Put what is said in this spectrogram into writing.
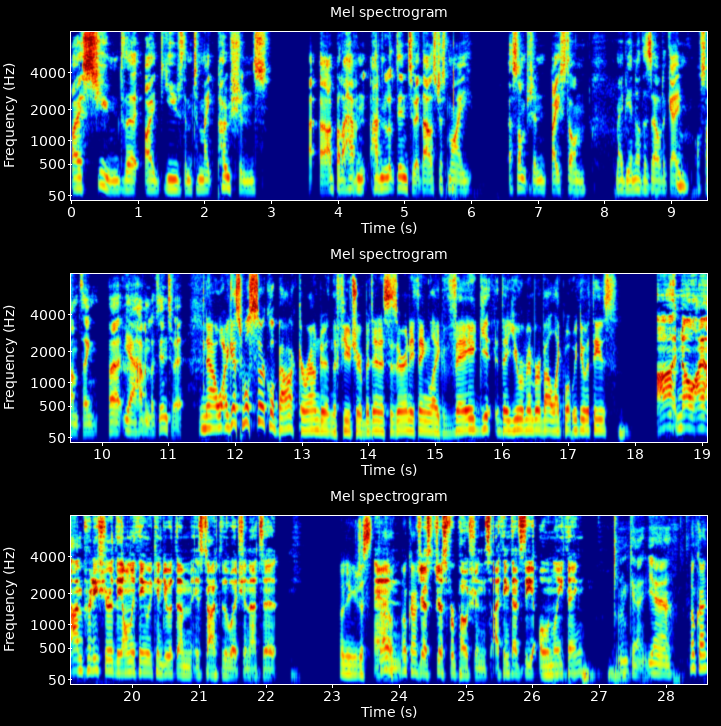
I assumed that I'd use them to make potions, uh, uh, but I haven't hadn't looked into it. That was just my assumption based on maybe another Zelda game or something. But yeah, I haven't looked into it. Now, I guess we'll circle back around to it in the future. But Dennis, is there anything like vague that you remember about like what we do with these? uh, no, I, I'm pretty sure the only thing we can do with them is talk to the witch, and that's it. And you can just And oh, okay, just just for potions, I think that's the only thing. Okay, yeah. okay,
